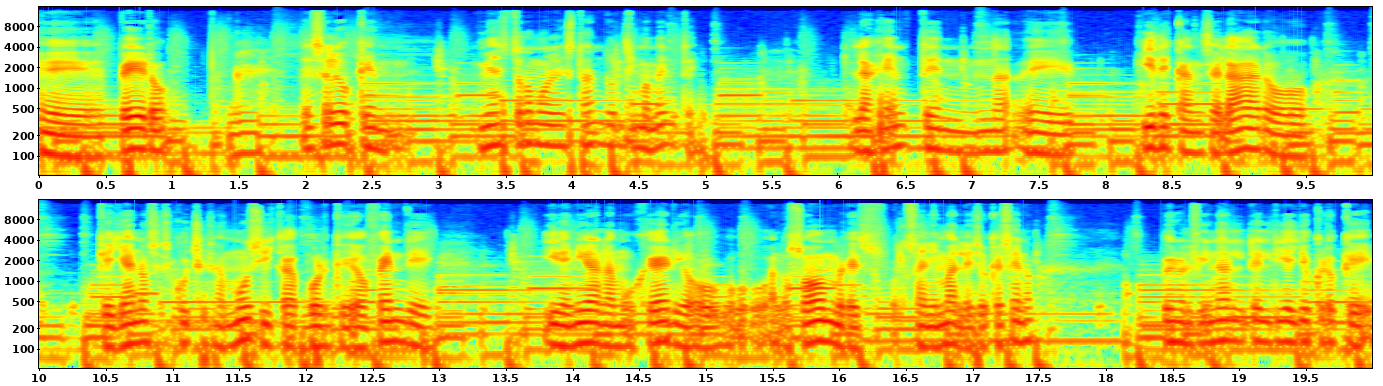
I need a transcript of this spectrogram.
Eh, pero es algo que me ha estado molestando últimamente. La gente eh, pide cancelar o que ya no se escuche esa música porque ofende y denigra a la mujer o, a los hombres o a los animales, yo qué sé, ¿no? Pero al final del día yo creo que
